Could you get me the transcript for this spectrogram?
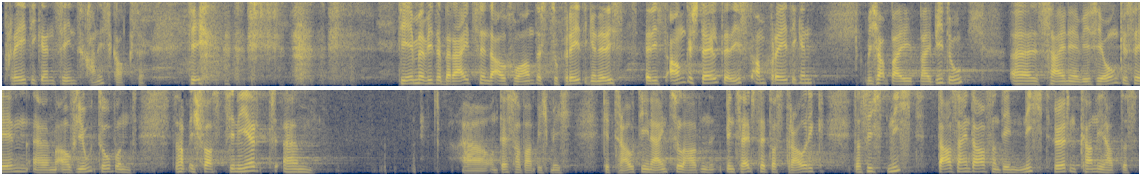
Predigern sind, kann ich es die, die immer wieder bereit sind, auch woanders zu predigen. Er ist, er ist angestellt, er ist am Predigen. Ich habe bei, bei Bidu äh, seine Vision gesehen ähm, auf YouTube und das hat mich fasziniert. Ähm, äh, und deshalb habe ich mich getraut, ihn einzuladen. Ich bin selbst etwas traurig, dass ich nicht da sein darf und ihn nicht hören kann. Ihr habt das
